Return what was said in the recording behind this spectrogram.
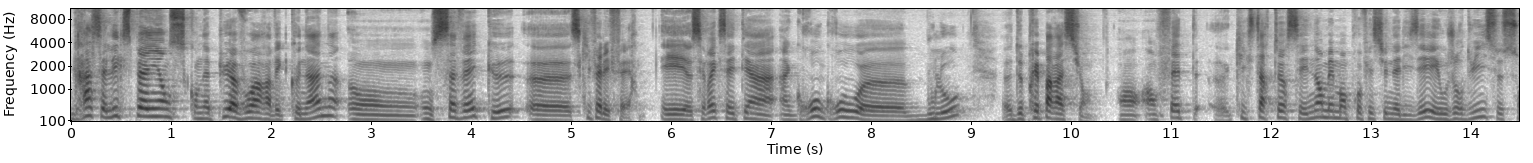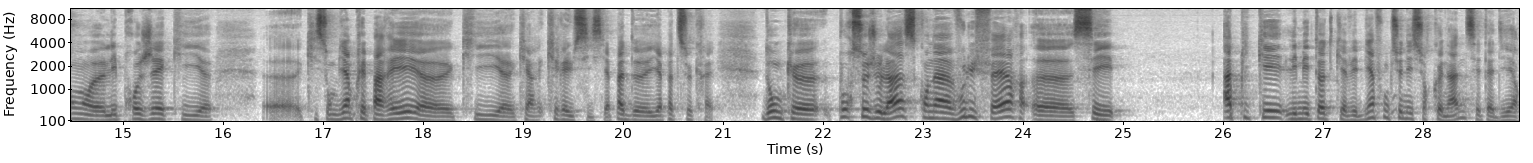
Grâce à l'expérience qu'on a pu avoir avec Conan, on, savait ce qu'il fallait faire. Et c'est vrai que ça a été un, gros, gros boulot de préparation. En, fait, Kickstarter s'est énormément professionnalisé et aujourd'hui, ce sont les projets qui, qui sont bien préparés qui, qui, réussissent. Il n'y a, pas de secret. Donc, euh, pour ce jeu-là, ce qu'on a voulu faire, euh, c'est appliquer les méthodes qui avaient bien fonctionné sur Conan, c'est-à-dire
